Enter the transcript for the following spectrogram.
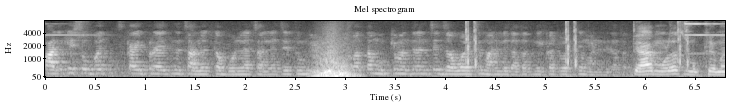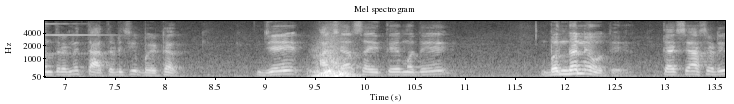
पालिकेसोबत काही प्रयत्न चालू आहेत का बोलण्या चालण्याचे? तुम्ही स्वतः मुख्यमंत्र्यांचे जवळचे मानले जातात निकटवर्ती मानले जातात. त्यामुळंच मुख्यमंत्र्यांनी तातडीची बैठक जे आचारसंहितेमध्ये बंधने होते. त्याच्यासाठी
